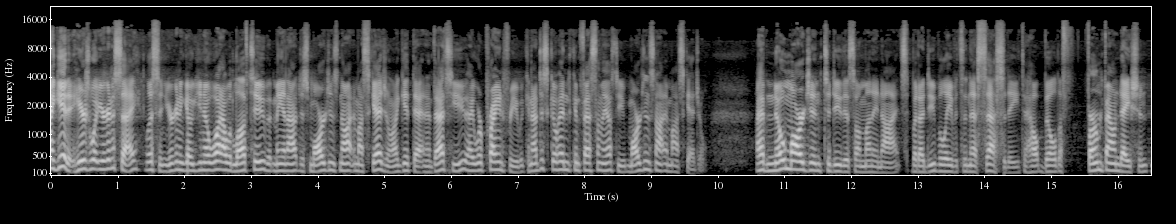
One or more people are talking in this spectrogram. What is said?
I get it. Here's what you're going to say. Listen, you're going to go, you know what? I would love to, but man, I just margin's not in my schedule. I get that. And if that's you, hey, we're praying for you. But can I just go ahead and confess something else to you? Margin's not in my schedule. I have no margin to do this on Monday nights, but I do believe it's a necessity to help build a firm foundation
